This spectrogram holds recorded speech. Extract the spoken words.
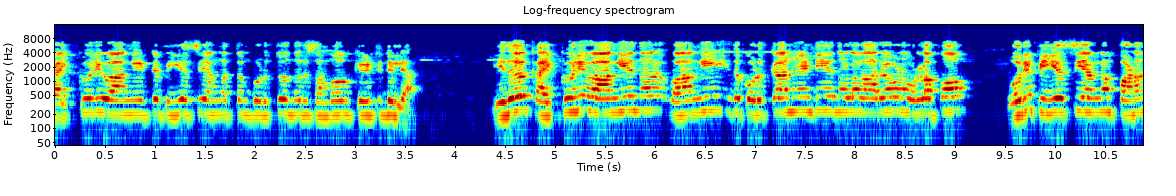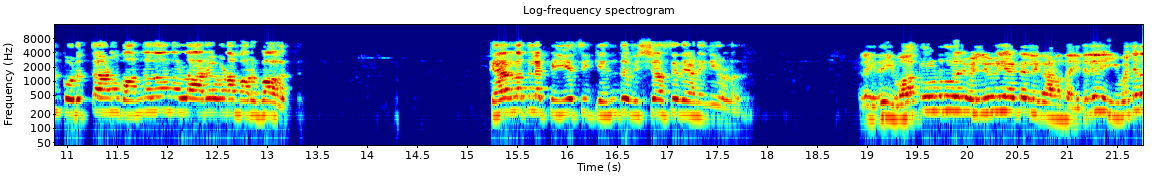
കൈക്കൂലി വാങ്ങിയിട്ട് പി എസ് സി അംഗത്വം കൊടുത്തു എന്നൊരു സംഭവം കേട്ടിട്ടില്ല. ഇത് കൈക്കൂലി വാങ്ങിയെന്ന് വാങ്ങി ഇത് കൊടുക്കാൻ വേണ്ടി എന്നുള്ള ആരോപണം ഉള്ളപ്പോ ഒരു പി എസ് സി അംഗം പണം കൊടുത്താണ് വന്നത് എന്നുള്ള ആരോപണം മറുഭാഗത്ത്. കേരളത്തിലെ പി എസ് സിക്ക് എന്ത് വിശ്വാസ്യതയാണ് ഇനിയുള്ളത്? അല്ല ഇത് യുവാക്കളോടുള്ള ഒരു വെല്ലുവിളിയായിട്ടല്ലേ കാണുന്നത്? ഇതിൽ യുവജന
